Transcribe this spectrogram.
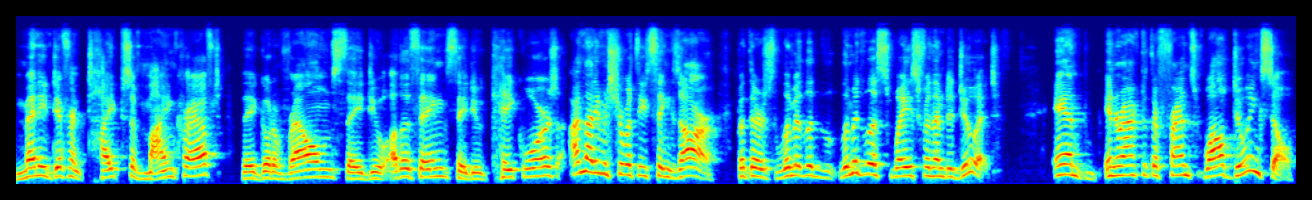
many different types of Minecraft. They go to realms, they do other things, they do cake wars. I'm not even sure what these things are, but there's limited, limitless ways for them to do it and interact with their friends while doing so.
